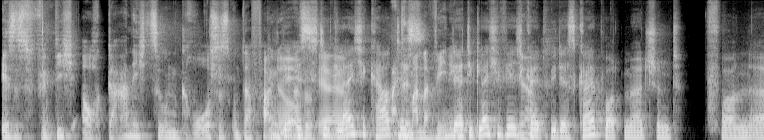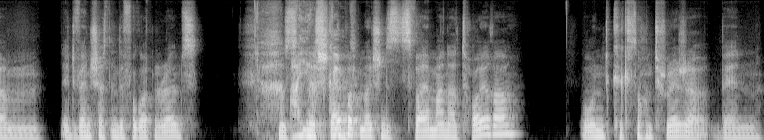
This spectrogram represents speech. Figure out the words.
ist es für dich auch gar nicht so ein großes Unterfangen. Der also, ist die ja. gleiche Karte, der hat die gleiche Fähigkeit ja. wie der Skyport Merchant von ähm, Adventures in the Forgotten Realms. Das, ah, ja, der Skyport Merchant ist zwei Mana teurer und kriegst noch ein Treasure, wenn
